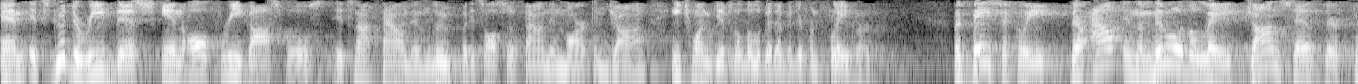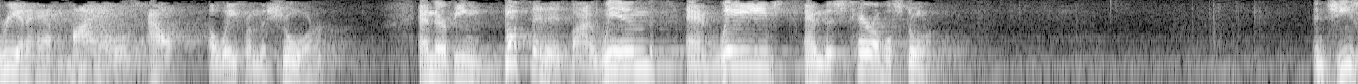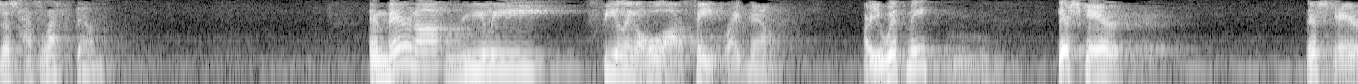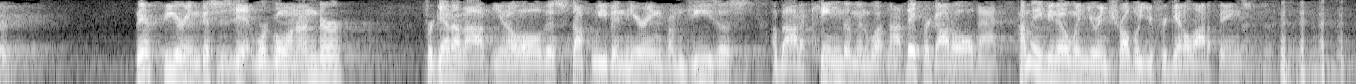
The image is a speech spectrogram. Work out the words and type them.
and it's good to read this in all three gospels. It's not found in Luke, but it's also found in Mark and John. Each one gives a little bit of a different flavor. But basically, they're out in the middle of the lake. John says they're three and a half miles out away from the shore. And they're being buffeted by wind and waves and this terrible storm. And Jesus has left them. And they're not really feeling a whole lot of faith right now. Are you with me? They're scared. They're scared. They're fearing this is it. We're going under. Forget about, you know, all this stuff we've been hearing from Jesus about a kingdom and whatnot. They forgot all that. How many of you know when you're in trouble you forget a lot of things?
